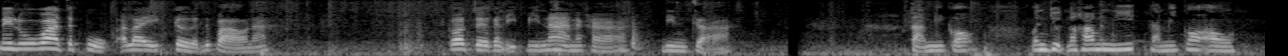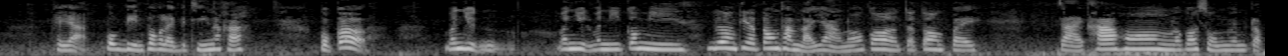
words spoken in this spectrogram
ไม่รู้ว่าจะปลูกอะไรเกิดหรือเปล่านะ ก็เจอกันอีกปีหน้านะคะ ดินจ๋าสามีก็ วันหยุดนะคะ วันนี้สามีก็เอาขยะพวกดินพวกอะไรไปทิ้งนะคะ กบก็วันหยุดวันหยุดวันนี้ก็มีเรื่องที่จะต้องทำหลายอย่างเนาะก็จะต้องไปจ่ายค่าห้องแล้วก็ส่งเงินกลับ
